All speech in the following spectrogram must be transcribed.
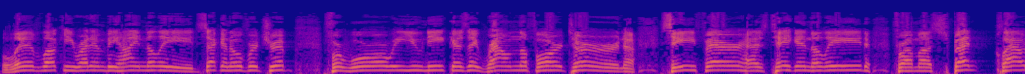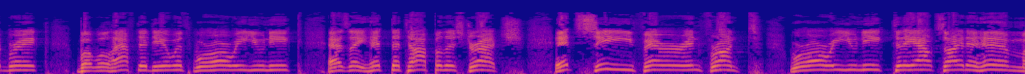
Live Lucky right in behind the lead. Second over trip for Warrawee Unique as they round the far turn. Seafarer has taken the lead from a spent Cloudbreak, but we'll have to deal with Warrawee Unique as they hit the top of the stretch. It's Seafarer in front. Warrawee Unique to the outside of him.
